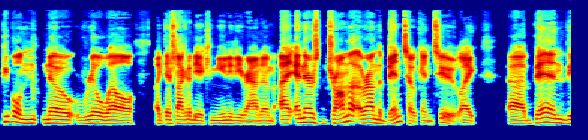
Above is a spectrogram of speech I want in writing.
people know real well like there's not going to be a community around them. I, and there's drama around the Ben token too. Like uh, Ben, the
